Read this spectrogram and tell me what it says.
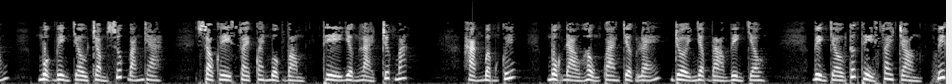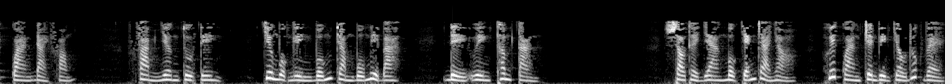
áo, một viên châu trầm suốt bắn ra. Sau khi xoay quanh một vòng thì dừng lại trước mắt. Hắn bấm quyết, một đạo hồng quang chợt lóe rồi nhập vào viên châu viện châu tức thì xoay tròn, huyết quang đại phóng. Phạm nhân tu tiên, chương 1443, địa uyên thâm tàng. Sau thời gian một chén trà nhỏ, huyết quang trên viên châu rút về,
